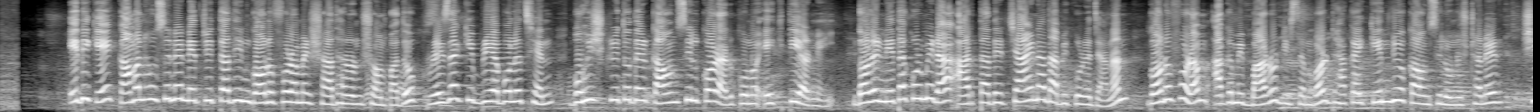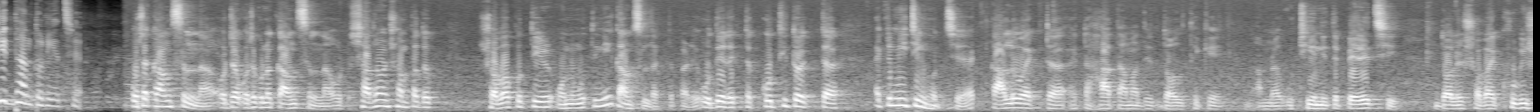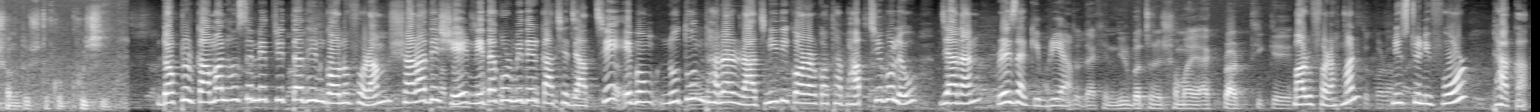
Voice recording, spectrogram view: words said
এদিকে কামাল হোসেনের নেতৃত্বাধীন গণফোরামের সাধারণ সম্পাদক রেজা কিবরিয়া বলেছেন, বহিষ্কৃতদের কাউন্সিল করার কোনো এখতিয়ার নেই। দলের নেতাকর্মীরা আর তাদের চায় না দাবি করে জানান, গণফোরাম আগামী বারো ডিসেম্বর ঢাকায় কেন্দ্রীয় কাউন্সিল অনুষ্ঠানের সিদ্ধান্ত নিয়েছে। ওটা কাউন্সিল না, ওটা ওটা কোনো কাউন্সিল না। ওটা সাধারণ সম্পাদক সভাপতির অনুমতি নিয়ে কাউন্সিল রাখতে পারে। ওদের একটা কথিত একটা একটা মিটিং হচ্ছে। কালো একটা একটা হাত আমাদের দল থেকে আমরা উঠিয়ে নিতে পেরেছি। দলের সবাই খুবই সন্তুষ্ট খুব খুশি। ডক্টর কামাল হোসেন নেতৃত্বাধীন গণফোরাম সারা দেশে নেতাকর্মীদের কাছে যাচ্ছে এবং নতুন ধারার রাজনীতি করার কথা ভাবছে বলেও জানান রেজা কিবরিয়া। দেখেন নির্বাচনের সময় এক প্রার্থীকে মারুফা রহমান নিউজ টোয়েন্টি ঢাকা।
